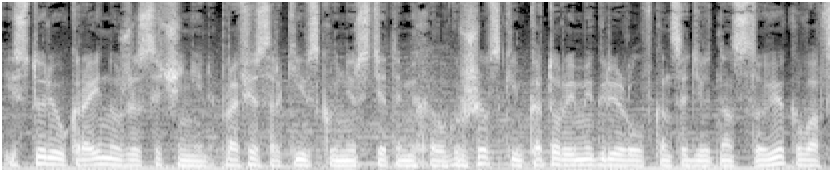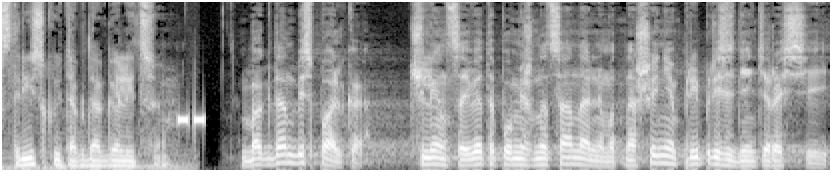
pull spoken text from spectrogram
Историю Украины уже сочинили. Профессор Киевского университета Михаил Грушевский, который эмигрировал в конце 19 века в австрийскую тогда Галицию. Богдан Беспалько, член Совета по межнациональным отношениям при президенте России.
